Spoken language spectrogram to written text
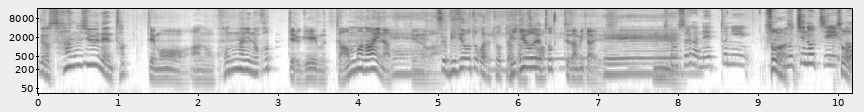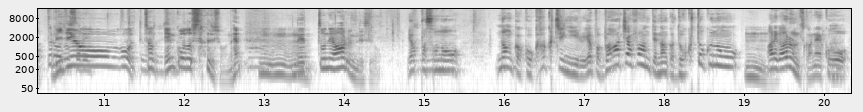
だから30年経ってもあのこんなに残ってるゲームってあんまないなっていうのが。ビデオとかで撮ってビですか？デオで撮ってたみたいです。しかもそれがネットに後々アップロードされビデオをたってちゃんことですね。とエンコードしたんでしょうね、うんうんうんネットにあるんですよ、やっぱそのなんかこう各地にいるやっぱバーチャファンってなんか独特のうん。あれがあるんですかね、こ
